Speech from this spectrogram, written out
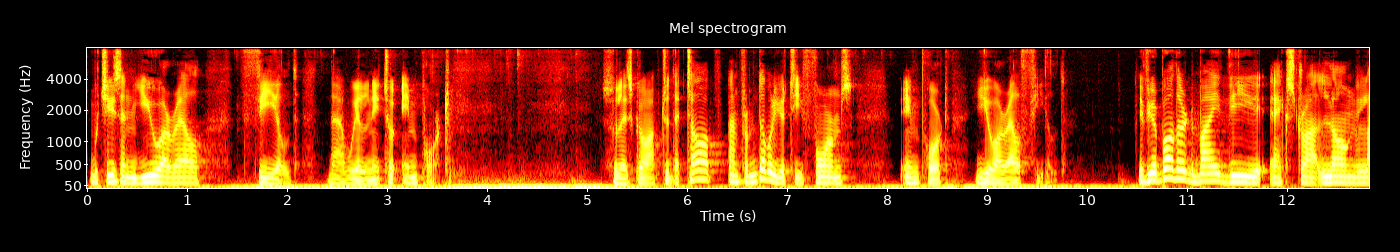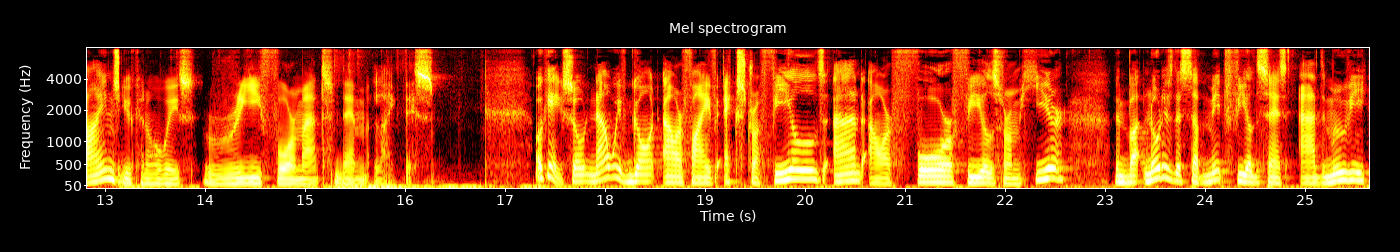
which is an URL field that we'll need to import. So let's go up to the top and from WT Forms, import URL field. If you're bothered by the extra long lines, you can always reformat them like this. Okay, so now we've got our five extra fields and our four fields from here. But notice the submit field says add movie.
